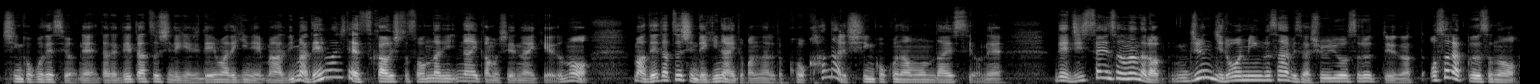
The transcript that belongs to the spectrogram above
深刻ですよね。だってデータ通信できないし電話できねえ。まあ今電話自体使う人そんなにいないかもしれないけれども、まあデータ通信できないとかになると、こうかなり深刻な問題ですよね。で、実際にそのなんだろう、順次ローミングサービスが終了するっていうのは、おそらくその、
